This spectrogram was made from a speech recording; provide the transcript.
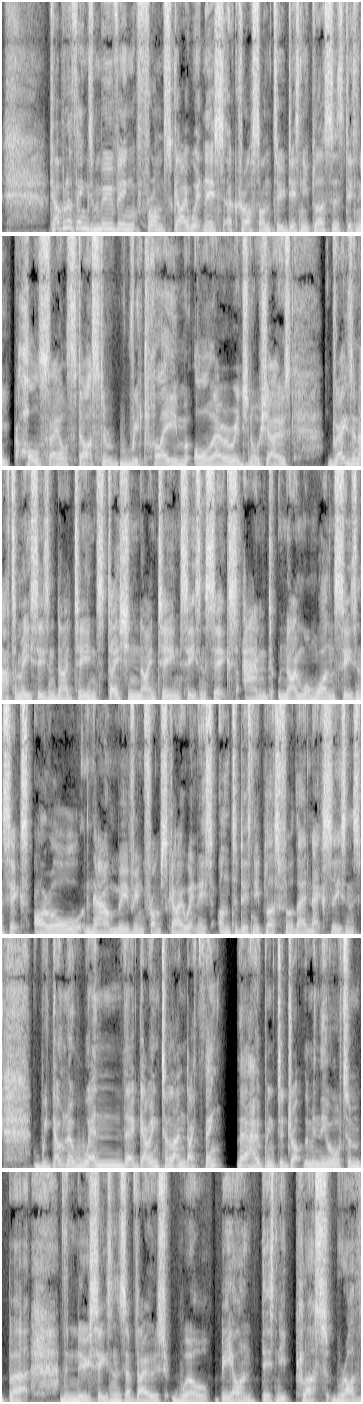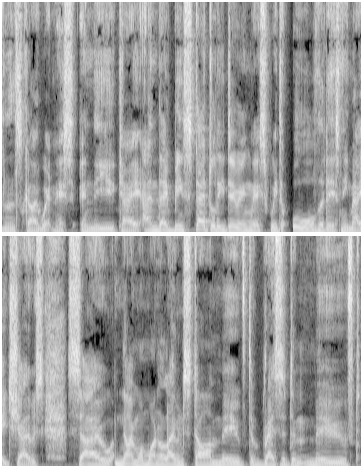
A couple of things moving from Sky Witness across onto Disney Plus as Disney wholesale starts to reclaim all their original shows. Grey's Anatomy season 19, Station 19 season 6, and 911 season 6 are all now moving from Sky Witness onto Disney Plus for their next seasons. We don't know when they're going to land, I think. They're hoping to drop them in the autumn, but the new seasons of those will be on Disney Plus rather than Sky Witness in the UK. And they've been steadily doing this with all the Disney made shows. So 911 Lone Star moved, The Resident moved,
